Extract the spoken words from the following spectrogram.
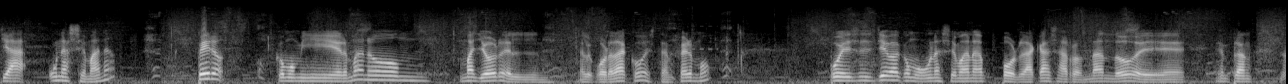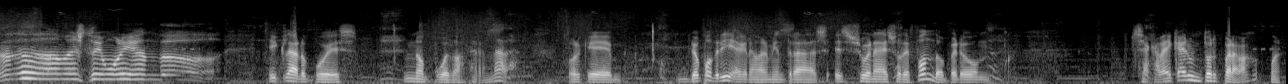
ya una semana, pero como mi hermano mayor, el, el gordaco, está enfermo, pues lleva como una semana por la casa rondando, eh, en plan, "Ah, me estoy muriendo. Y claro, pues no puedo hacer nada, porque yo podría grabar mientras suena eso de fondo, pero se acaba de caer un torque para abajo. Bueno,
